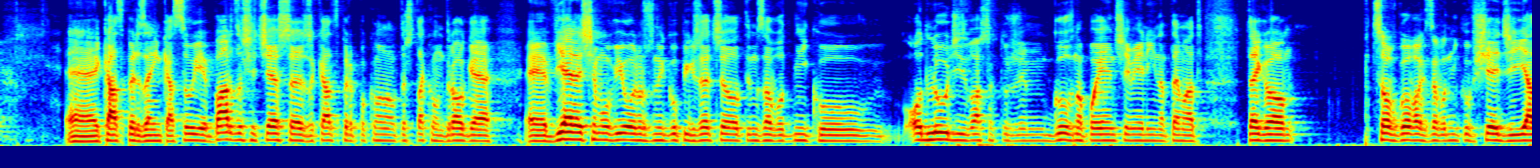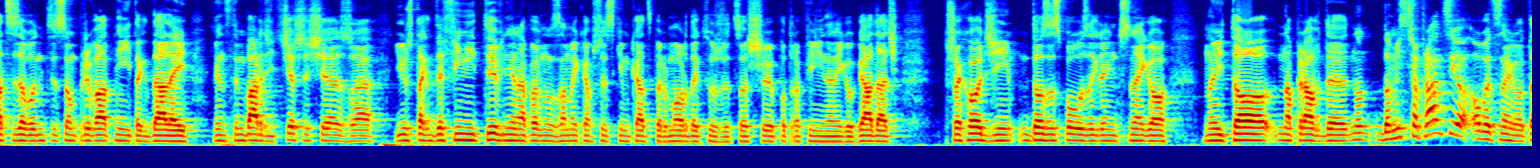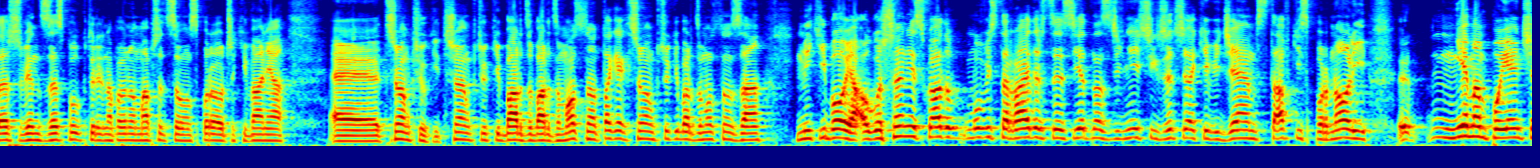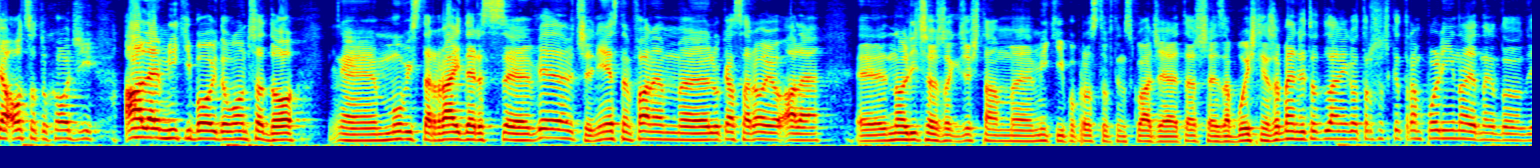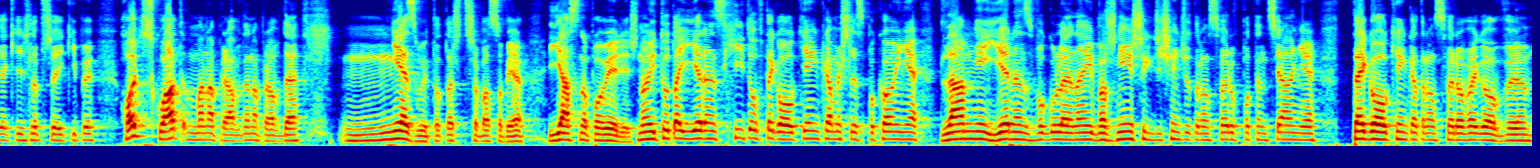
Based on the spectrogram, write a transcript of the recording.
e, Kacper zainkasuje. Bardzo się cieszę, że Kacper pokonał też taką drogę. E, Wiele się mówiło różnych głupich rzeczy o tym zawodniku, od ludzi zwłaszcza, którzy gówno pojęcie mieli na temat tego, co w głowach zawodników siedzi, jacy zawodnicy są prywatni i tak dalej, więc tym bardziej cieszę się, że już tak definitywnie na pewno zamyka wszystkim Kacper Mordę, którzy coś e, potrafili na niego gadać. Przechodzi do zespołu zagranicznego, no i to naprawdę, no do mistrza Francji obecnego też, więc zespół, który na pewno ma przed sobą spore oczekiwania. E, trzymam kciuki, trzymam kciuki bardzo, bardzo mocno, tak jak trzymam kciuki bardzo mocno za Mickey Boya. Ogłoszenie składu Movie Star Riders to jest jedna z dziwniejszych rzeczy, jakie widziałem, stawki z pornoli, Y, nie mam pojęcia o co tu chodzi, ale Mickey Boy dołącza do e, Movie Star Riders, e, wiecie, nie jestem fanem e, Lucasa Royo, ale E, No liczę, że gdzieś tam e, Miki po prostu w tym składzie też e, zabłyśnie, że będzie to dla niego troszeczkę trampolina jednak do jakiejś lepszej ekipy. Choć skład ma naprawdę, naprawdę mm, niezły, to też trzeba sobie jasno powiedzieć. No i tutaj jeden z hitów tego okienka, myślę spokojnie, dla mnie jeden z w ogóle najważniejszych 10 transferów potencjalnie tego okienka transferowego w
